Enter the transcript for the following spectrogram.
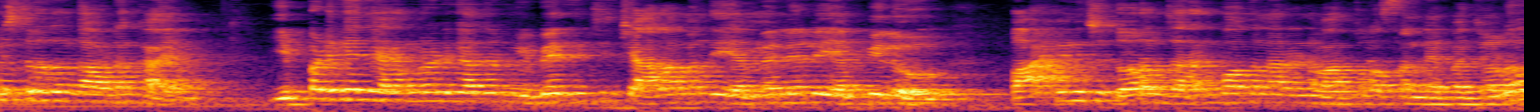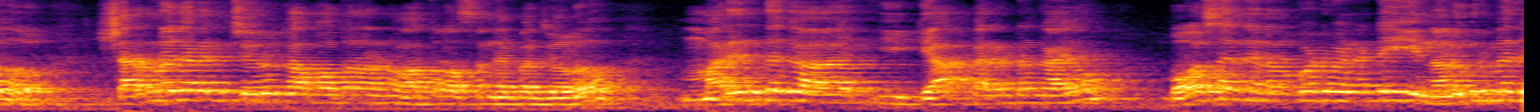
విస్తృతం కావడం ఖాయం. ఇప్పటికే జగన్మోహన్ రెడ్డి గారితో విభేదించి చాలా మంది ఎమ్మెల్యేలు ఎంపీలు పార్టీ నుంచి దూరం జరగబోతున్నారనే వార్తలు వస్తున్న నేపథ్యంలో శర్మ గారికి చెరువు కాబోతున్నారనే వార్తలు వస్తున్న నేపథ్యంలో మరింతగా ఈ గ్యాప్ పెరగడం ఖాయం. బహుశా నేను అనుకోవడం ఏంటంటే ఈ నలుగురి మీద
